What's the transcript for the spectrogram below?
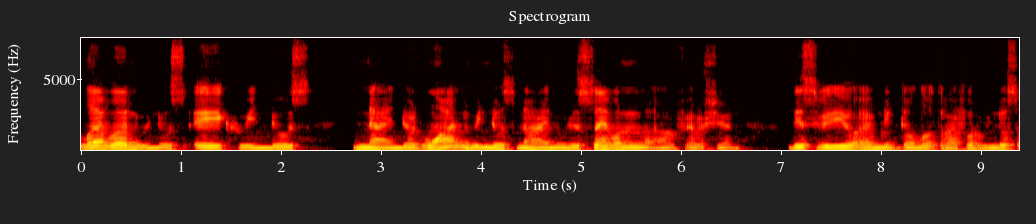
11 Windows 8 Windows 9.1 Windows 9 Windows 7 uh, version. This video I am need download driver Windows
